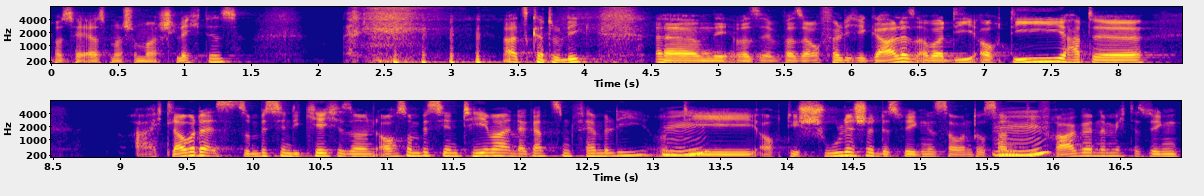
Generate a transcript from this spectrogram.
was ja erstmal schon mal schlecht ist. Als Katholik. Ähm, nee, was, was ja auch völlig egal ist, aber die, auch die hatte, ah, ich glaube, da ist so ein bisschen die Kirche so, auch so ein bisschen Thema in der ganzen Family und die, auch die schulische, deswegen ist auch interessant die Frage, nämlich, deswegen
